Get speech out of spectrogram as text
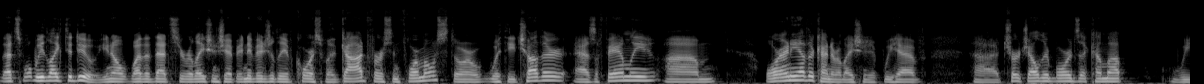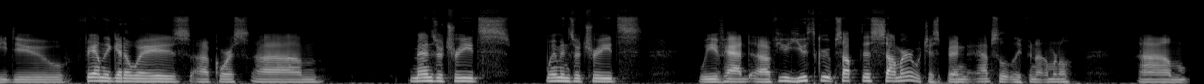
that's what we like to do. You know, whether that's your relationship individually, of course, with God first and foremost, or with each other as a family, um, or any other kind of relationship. We have uh, church elder boards that come up. We do family getaways, of course, um, men's retreats, women's retreats. We've had a few youth groups up this summer, which has been absolutely phenomenal. Um,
